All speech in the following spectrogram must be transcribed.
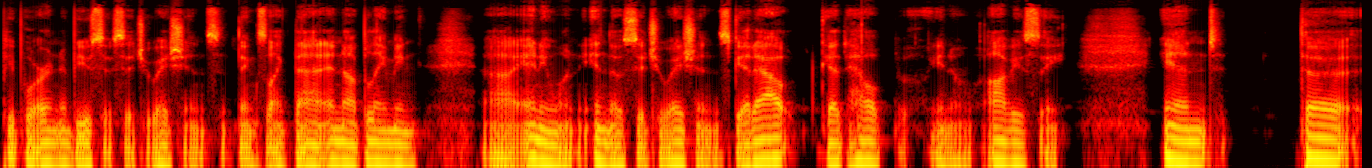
people who are in abusive situations and things like that and not blaming uh, anyone in those situations. Get out, get help, you know, obviously. And the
